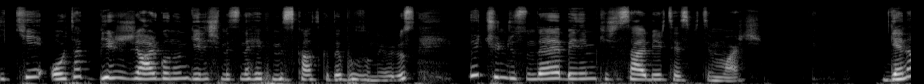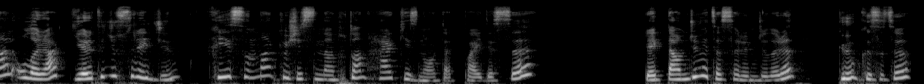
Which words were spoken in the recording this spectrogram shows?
İki, ortak bir jargonun gelişmesine hepimiz katkıda bulunuyoruz. Üçüncüsünde benim kişisel bir tespitim var. Genel olarak yaratıcı sürecin kıyısından köşesinden tutan herkesin ortak paydası, reklamcı ve tasarımcıların gün kısıtı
